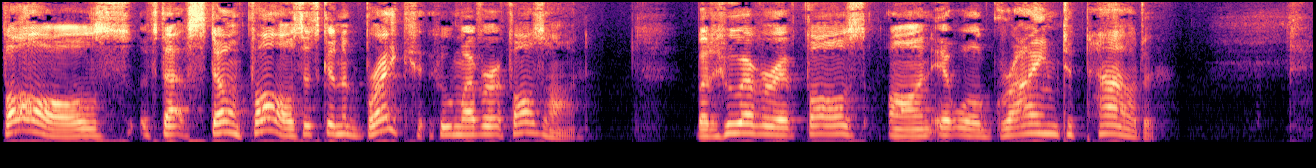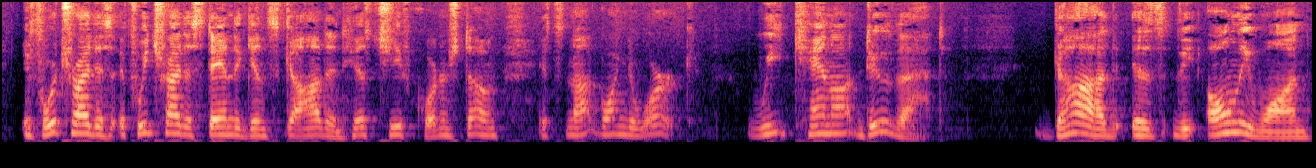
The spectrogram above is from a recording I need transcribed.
falls, if that stone falls, it's going to break whomever it falls on. But whoever it falls on, it will grind to powder. If we try to if we try to stand against God and his chief cornerstone, it's not going to work. We cannot do that. God is the only one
